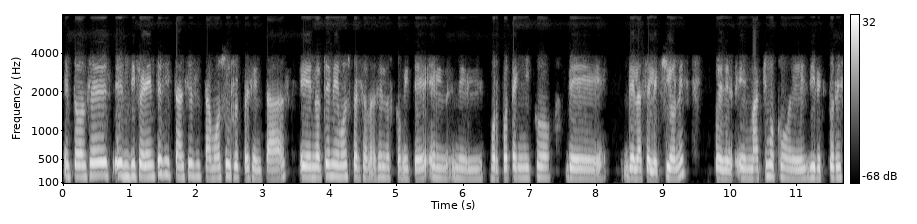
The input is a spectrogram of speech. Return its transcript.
Entonces, en diferentes instancias estamos subrepresentadas, eh, no tenemos personas en los comités, en, el cuerpo técnico de, de las elecciones, pues el máximo como es directores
